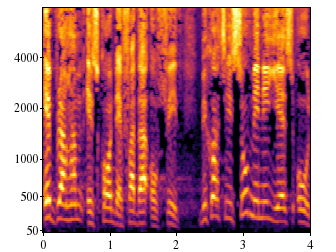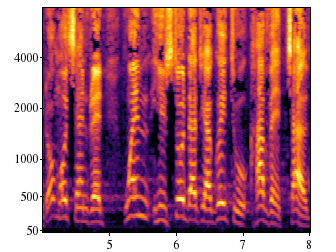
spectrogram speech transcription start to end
Abraham is called the father of faith because he's so many years old, almost 100. When he's told that you are going to have a child,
